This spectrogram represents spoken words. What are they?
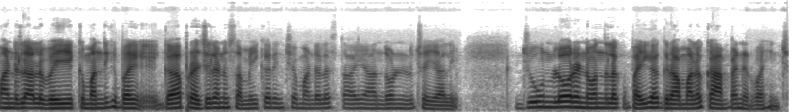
మండలాలు వెయ్యికి మందికి పైగా ప్రజలను సమీకరించే మండల స్థాయి ఆందోళనలు చేయాలి. జూన్లో రెండు వందలకు పైగా గ్రామాల్లో క్యాంపెయిన్ నిర్వహించారు.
